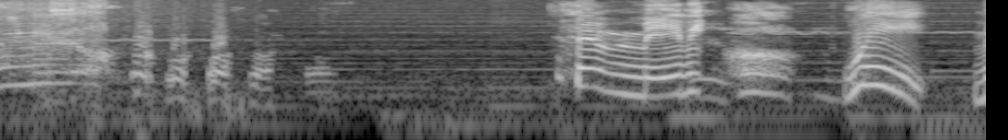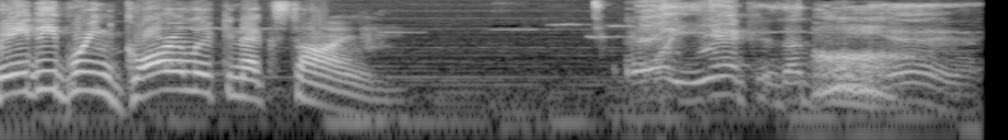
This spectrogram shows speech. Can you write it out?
maybe. Wait, maybe bring garlic next time. Oh yeah, cause that yeah.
